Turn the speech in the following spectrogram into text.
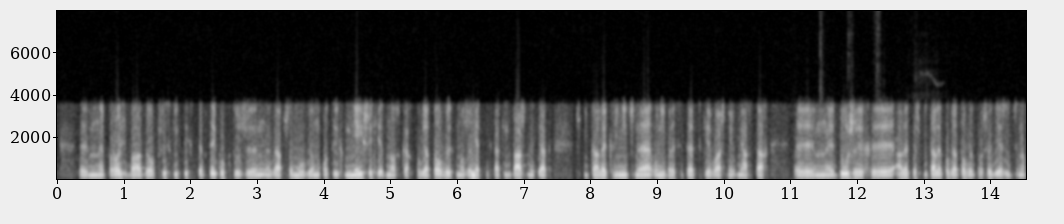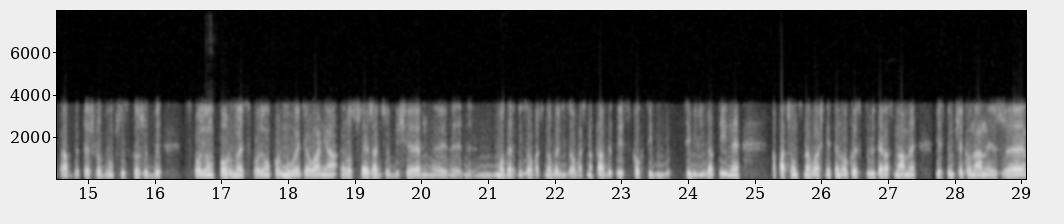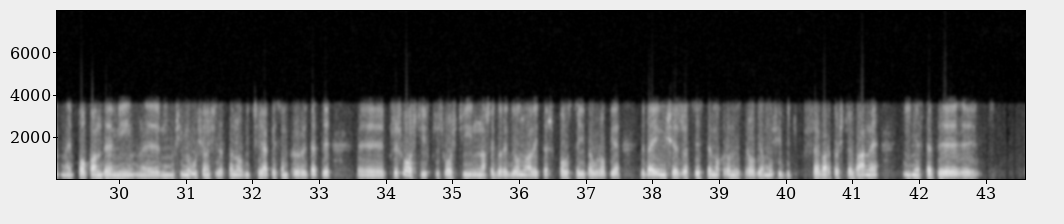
prośba do wszystkich tych sceptyków, którzy zawsze mówią o tych mniejszych jednostkach powiatowych, może nie takich ważnych jak szpitale kliniczne, uniwersyteckie właśnie w miastach dużych, y, ale te szpitale powiatowe, proszę wierzyć, że naprawdę też robią wszystko, żeby swoją formę, swoją formułę działania rozszerzać, żeby się y, y, modernizować, nowelizować. Naprawdę to jest skok cywil- cywilizacyjny. A patrząc na właśnie ten okres, który teraz mamy, jestem przekonany, że po pandemii y, musimy usiąść i zastanowić się, jakie są priorytety y, przyszłości, w przyszłości naszego regionu, ale też w Polsce i w Europie. Wydaje mi się, że system ochrony zdrowia musi być przewartościowany i niestety y,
